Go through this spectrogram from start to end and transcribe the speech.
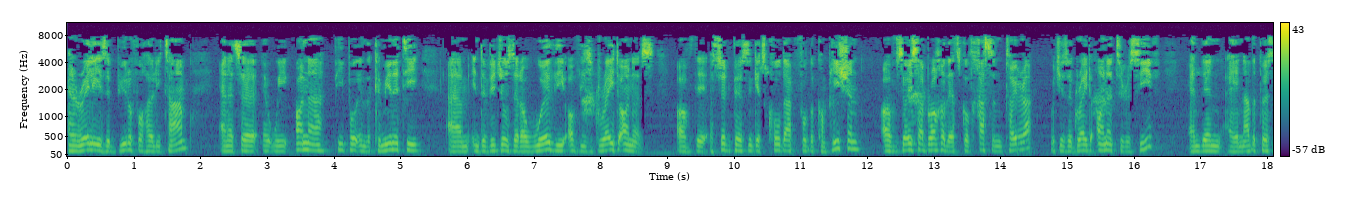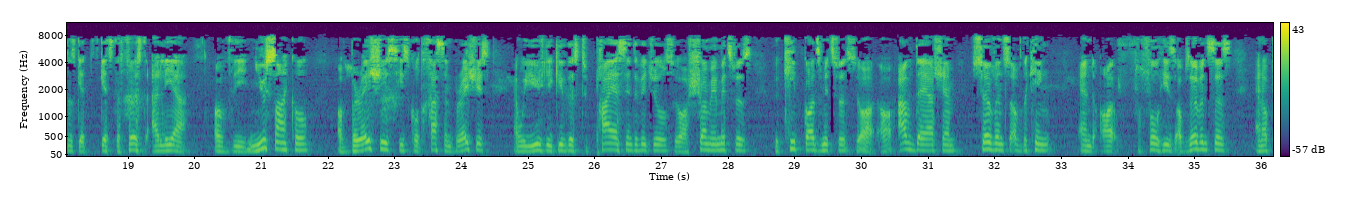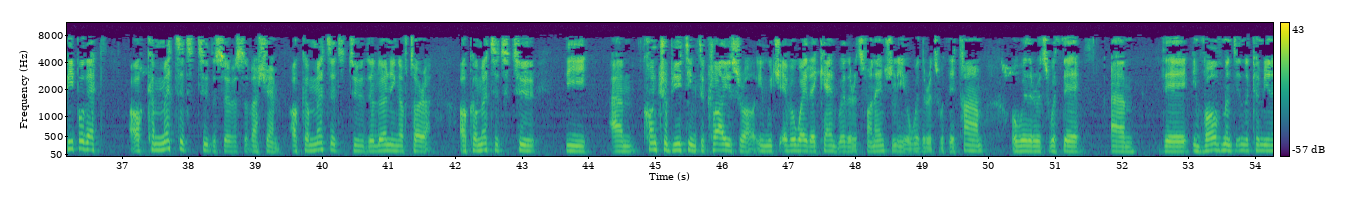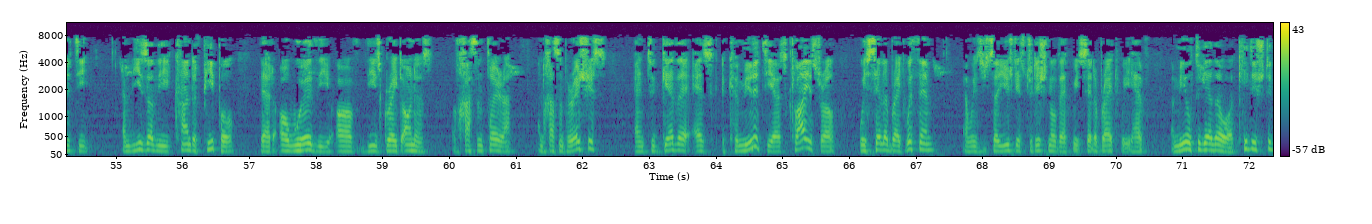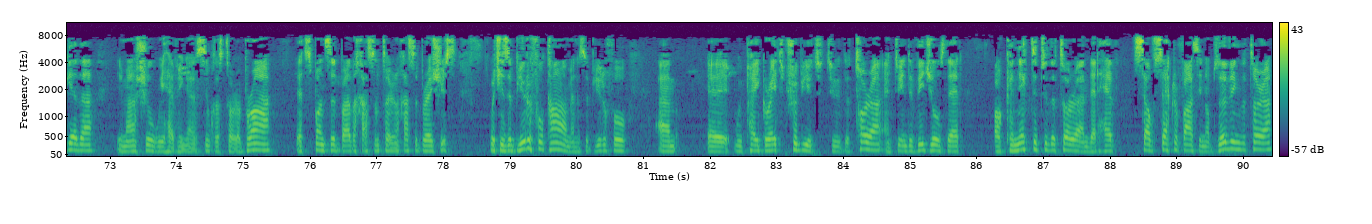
And it really is a beautiful holy time, and it's a, we honor people in the community, um, individuals that are worthy of these great honors. Of the a certain person gets called up for the completion of Zois HaBrocha, that's called Chasan Torah, which is a great honor to receive, and then another person gets gets the first Aliyah of the new cycle of Bereshis. He's called Chasan Bereshis, and we usually give this to pious individuals who are Shomer mitzvahs, who keep God's mitzvahs, who are, are Avdei Hashem, servants of the King, and are, fulfill His observances, and are people that are committed to the service of Hashem, are committed to the learning of Torah, are committed to the um, contributing to Klal Yisrael in whichever way they can, whether it's financially or whether it's with their time or whether it's with their um, their involvement in the community. And these are the kind of people that are worthy of these great honors of Chasan Torah and Chasan Bereshis. And together as a community, as Klal Yisrael, we celebrate with them. And we, so usually it's traditional that we celebrate, we have a meal together or a kiddush together. In Marshall, we're having a Simchas Torah Bra that's sponsored by the Chasan Torah and Chasan Bereshis, which is a beautiful time and it's a beautiful, um, uh, we pay great tribute to the Torah and to individuals that are connected to the Torah and that have self-sacrifice in observing the Torah.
